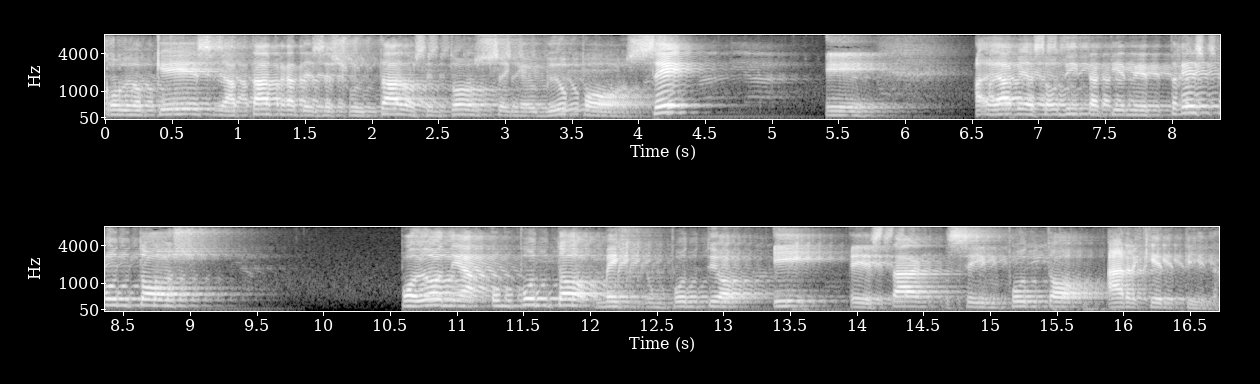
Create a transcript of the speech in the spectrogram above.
con lo que es la tabla de resultados entonces en el grupo C. Eh, Arabia Saudita tiene tres puntos, Polonia un punto, México un punto y están sin punto Argentina.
